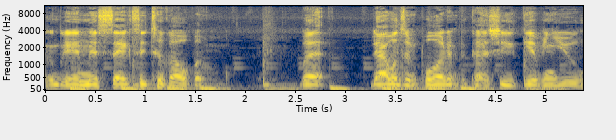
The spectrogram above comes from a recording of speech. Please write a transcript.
And then Miss Sexy took over. But that was important because she's giving you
